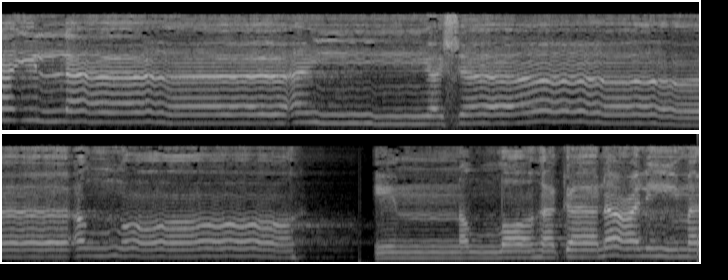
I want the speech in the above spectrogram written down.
الا ان يشاء اللہ كان علیما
